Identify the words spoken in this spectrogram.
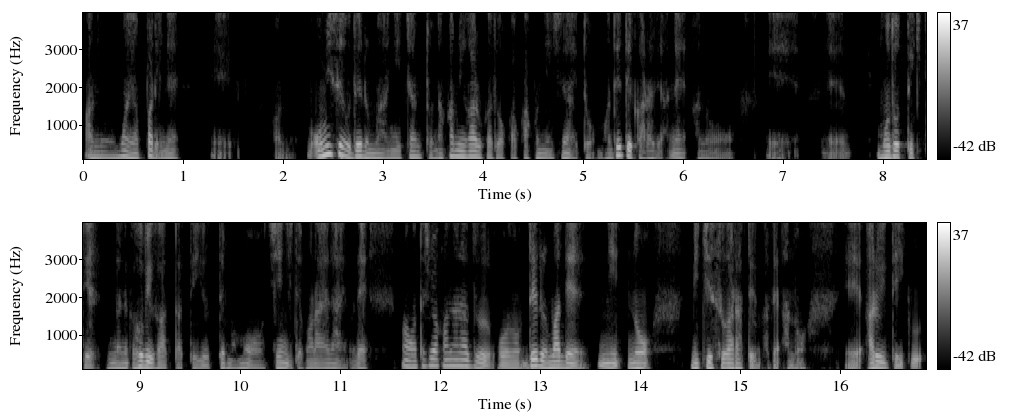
あの、まあ、やっぱりね、えー、あの、お店を出る前にちゃんと中身があるかどうかを確認しないと、まあ、出てからじゃね、あの、えーえー、戻ってきて何か不備があったって言ってももう信じてもらえないので、まあ私は必ずこの出るまでにの道すがらっていうかね、あの、えー、歩いていく、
